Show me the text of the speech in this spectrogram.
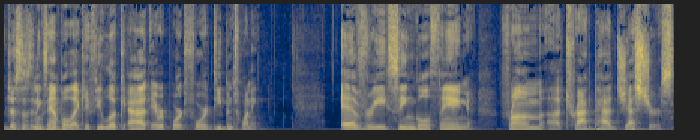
Just as an example, like if you look at a report for Deepin 20, every single thing from uh, trackpad gestures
